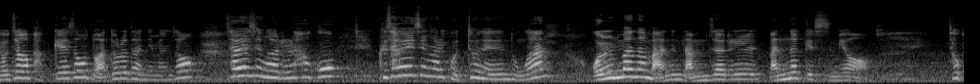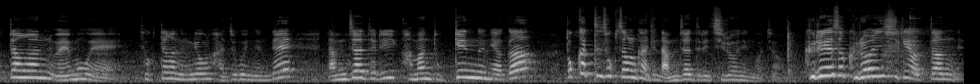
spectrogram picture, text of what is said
여자가 밖에서 놔돌아다니면서 사회생활을 하고 그 사회생활을 버텨내는 동안 얼마나 많은 남자를 만났겠으며 적당한 외모에 적당한 능력을 가지고 있는데 남자들이 가만뒀겠느냐가 똑같은 속성을 가진 남자들의 지론인 거죠. 그래서 그런 식의 어떤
